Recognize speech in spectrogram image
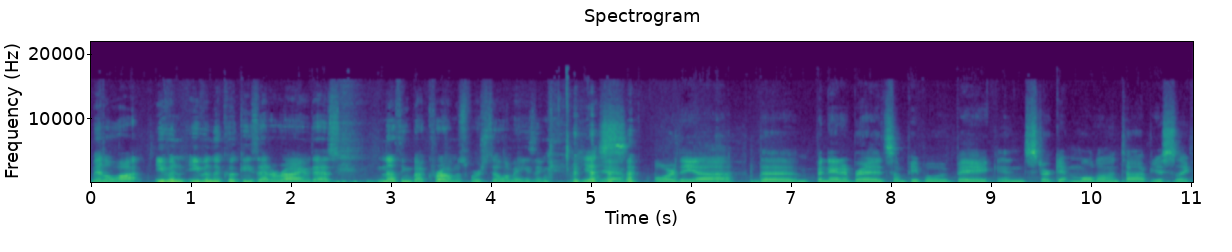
meant a lot. Even even the cookies that arrived as nothing but crumbs were still amazing. yes, yeah. Or the uh, the banana bread. Some people would bake and start getting mold on top. You just like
